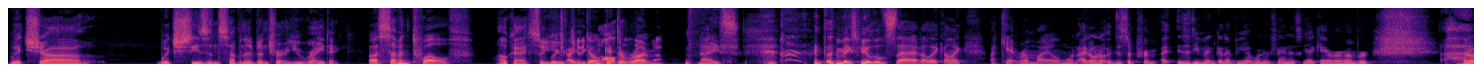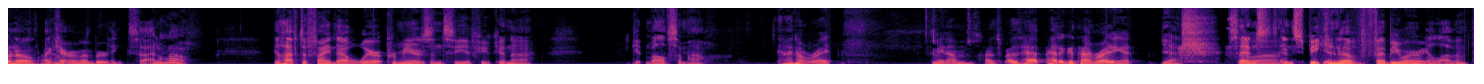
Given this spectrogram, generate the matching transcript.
which uh which season seven adventure are you writing? Uh, seven twelve, Okay, so which I don't get to run. Nice. it makes me a little sad. I like. I'm like. I can't run my own one. I don't know. Does it? Prim- is it even going to be at Winter Fantasy? I can't remember. I don't know. I, I can't don't remember. I think so. I don't know. You'll have to find out where it premieres and see if you can uh, get involved somehow. I know, right? I mean, I'm. I, was, I had a good time writing it. Yeah. So, and, uh, and speaking of February 11th,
